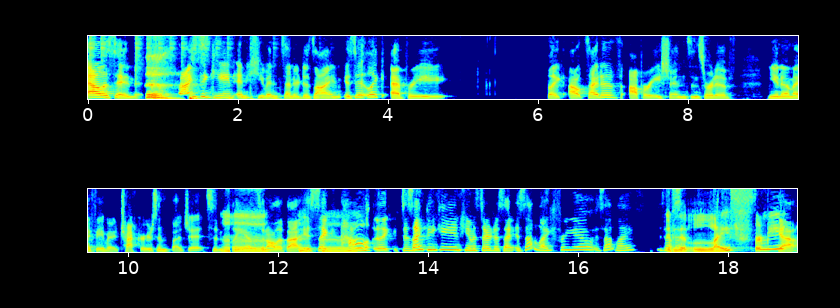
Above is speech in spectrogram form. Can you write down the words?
Allison, design thinking and human centered design, is it like every, like outside of operations and sort of, you know, my favorite trackers and budgets and plans and Mm. all of that? It's like how, like design thinking and human centered design, is that life for you? Is that life? Is that Is life? it life for me? Yeah.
